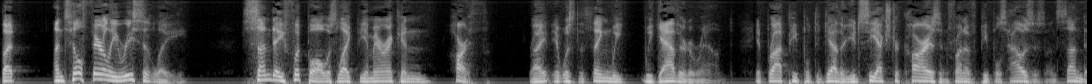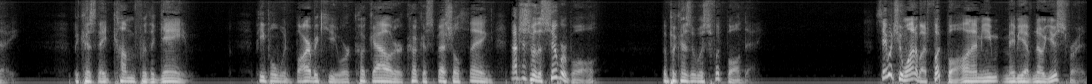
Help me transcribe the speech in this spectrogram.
But until fairly recently, Sunday football was like the American hearth, right? It was the thing we we gathered around. It brought people together. You'd see extra cars in front of people's houses on Sunday because they'd come for the game people would barbecue or cook out or cook a special thing, not just for the Super Bowl, but because it was football day. Say what you want about football, and I mean, maybe you have no use for it,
